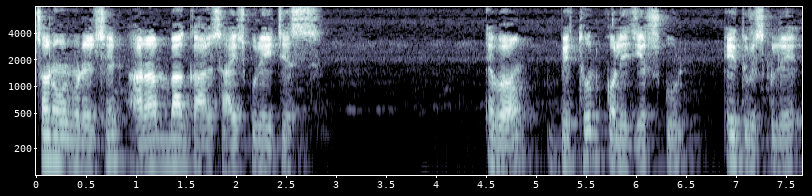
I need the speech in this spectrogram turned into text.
ছ number model set Arambagh girls high school HS এবং বেথুন কলেজিয়েট স্কুল। এই দুটি স্কুলে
